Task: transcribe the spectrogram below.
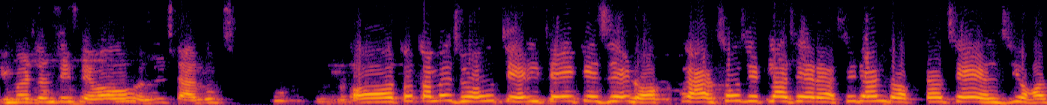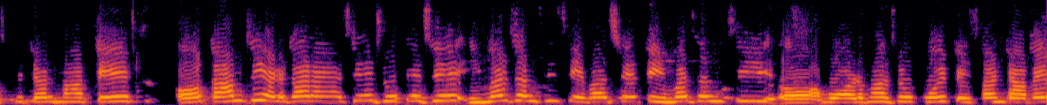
ઇમરજન્સી સેવાઓ હજુ ચાલુ તો તમે જોયું તે રીતે કે જે ચારસો જેટલા જે રેસિડન્ટ ડોક્ટર છે એલજી હોસ્પિટલમાં તે કામથી અડગા રહ્યા છે. જો કે જે ઇમરજન્સી સેવા છે તે ઇમરજન્સી વોર્ડમાં જો કોઈ પેશન્ટ આવે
